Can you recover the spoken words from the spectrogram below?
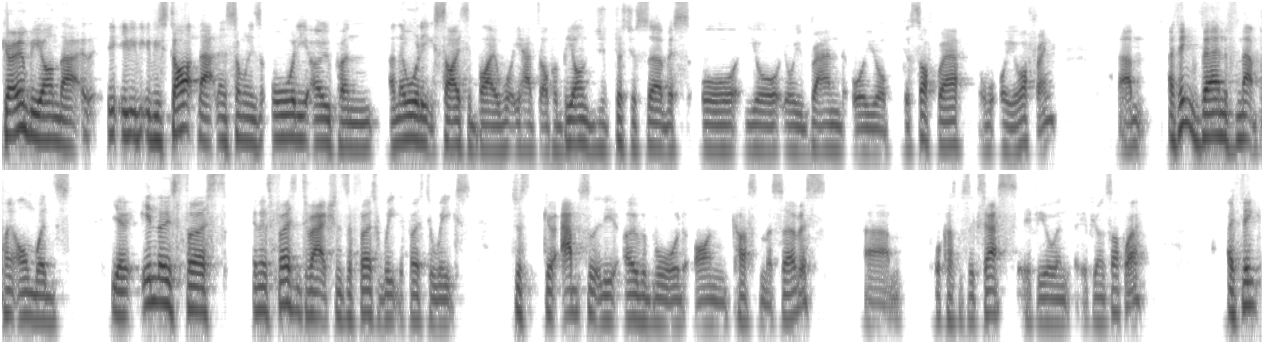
going beyond that, if, you start that, then someone is already open and they're already excited by what you have to offer beyond just your service or your, your brand or your, your software or, or your offering. Um, I think then from that point onwards, you know, in those first in those first interactions, the first week, the first two weeks, just go absolutely overboard on customer service. Um, or customer success if you're in if you're in software. I think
